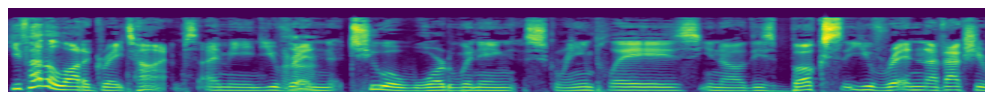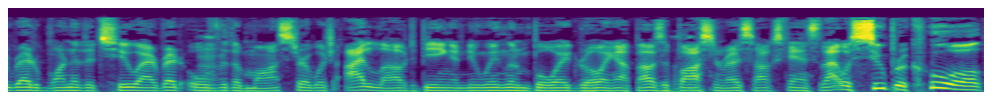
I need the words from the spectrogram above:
you've had a lot of great times. I mean, you've uh-huh. written two award-winning screenplays. You know, these books that you've written. I've actually read one of the two. I read uh-huh. Over the Monster, which I loved. Being a New England boy growing up, I was a uh-huh. Boston Red Sox fan, so that was super cool.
